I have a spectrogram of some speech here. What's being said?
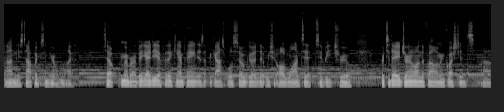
on these topics in your own life. So remember, our big idea for the campaign is that the gospel is so good that we should all want it to be true. For today, journal on the following questions. Uh,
